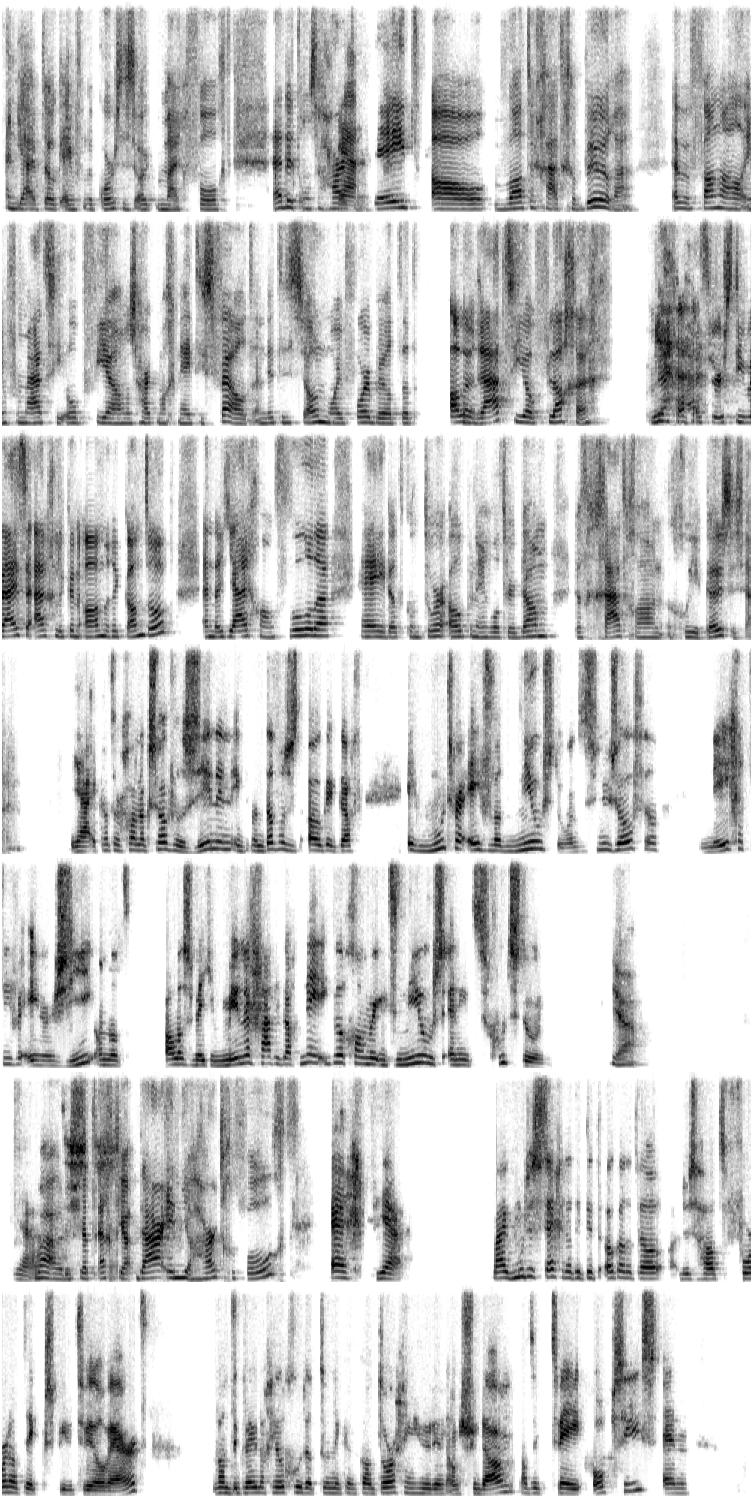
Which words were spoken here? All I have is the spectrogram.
en jij hebt ook een van de courses ooit bij mij gevolgd, hè, dat ons hart weet al wat er gaat gebeuren. En we vangen al informatie op via ons hartmagnetisch veld. En dit is zo'n mooi voorbeeld dat alle ratio-vlaggen wegwijzers, die wijzen eigenlijk een andere kant op. En dat jij gewoon voelde, hé, hey, dat kantoor openen in Rotterdam, dat gaat gewoon een goede keuze zijn. Ja, ik had er gewoon ook zoveel zin in. Ik, want dat was het ook. Ik dacht, ik moet weer even wat nieuws doen. Want het is nu zoveel negatieve energie, omdat alles een beetje minder gaat. Ik dacht, nee, ik wil gewoon weer iets nieuws en iets goeds doen. Ja. ja Wauw, dus, dus je hebt echt ja, daarin je hart gevolgd. Echt, ja. Maar ik moet dus zeggen dat ik dit ook altijd wel dus had voordat ik spiritueel werd. Want ik weet nog heel goed dat toen ik een kantoor ging huren in Amsterdam, had ik twee opties. En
